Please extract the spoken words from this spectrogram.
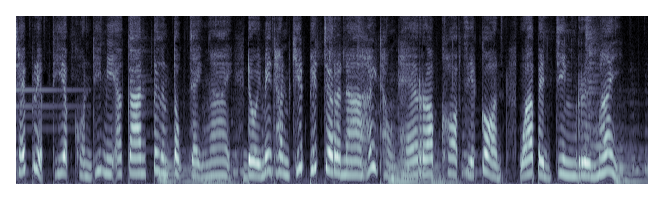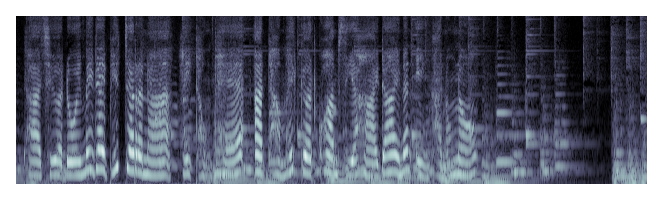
ใช้เปรียบเทียบคนที่มีอาการตื่นตกใจง่าย โดยไม่ทันคิดพิจารณาให้ท่องแท้รอบขอบเสียก่อน ว่าเป็นจริงหรือไม่ ถ้าเชื่อโดยไม่ได้พิจารณาให้ท่องแท้อาจทำให้เกิดความเสียหายได้นั่นเองค่ะน้องๆ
